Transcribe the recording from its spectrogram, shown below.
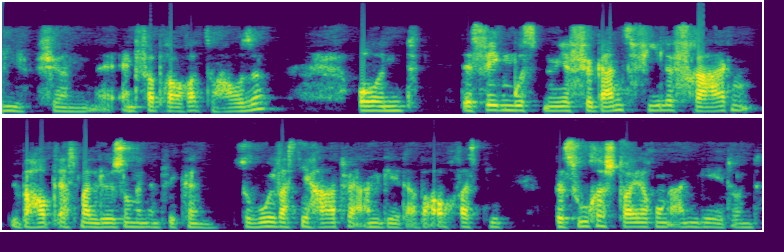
die für einen Endverbraucher zu Hause. Und deswegen mussten wir für ganz viele Fragen überhaupt erstmal Lösungen entwickeln, sowohl was die Hardware angeht, aber auch was die Besuchersteuerung angeht. Und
